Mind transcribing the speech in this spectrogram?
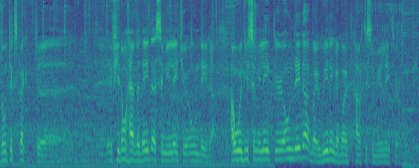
Don't expect, uh, if you don't have the data, simulate your own data. How would you simulate your own data? By reading about how to simulate your own data.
